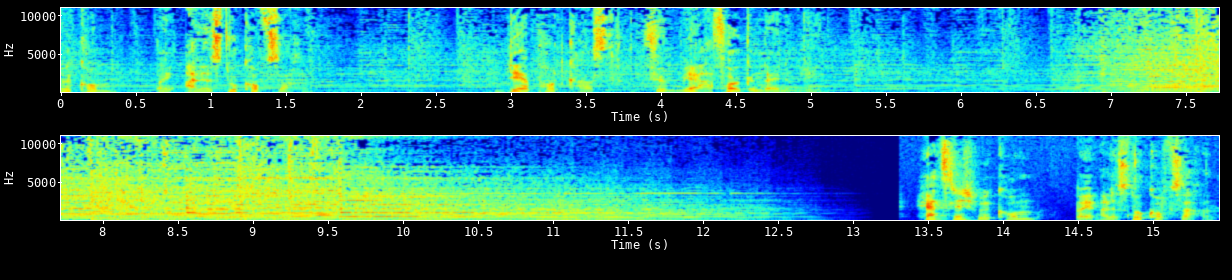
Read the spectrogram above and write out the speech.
willkommen bei Alles nur Kopfsache. Der Podcast für mehr Erfolg in deinem Leben. Herzlich willkommen bei Alles nur Kopfsache.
